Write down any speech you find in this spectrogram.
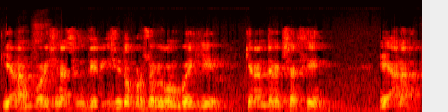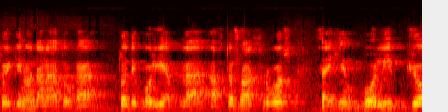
για να μπορέσει να συντηρήσει το προσωπικό που έχει και να αντεπεξερθεί. Εάν αυτό γινόταν άτοκα, τότε πολύ απλά αυτός ο άνθρωπος θα είχε πολύ πιο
